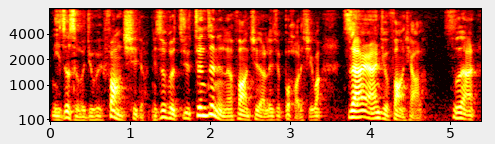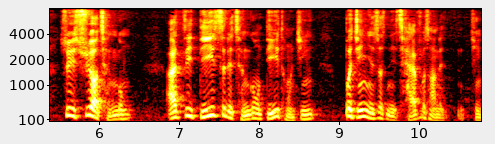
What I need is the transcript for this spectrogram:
你这时候就会放弃掉，你这时候就真正的能放弃掉那些不好的习惯，自然而然就放下了，自然。所以需要成功，而这第一次的成功，第一桶金，不仅仅是你财富上的金，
